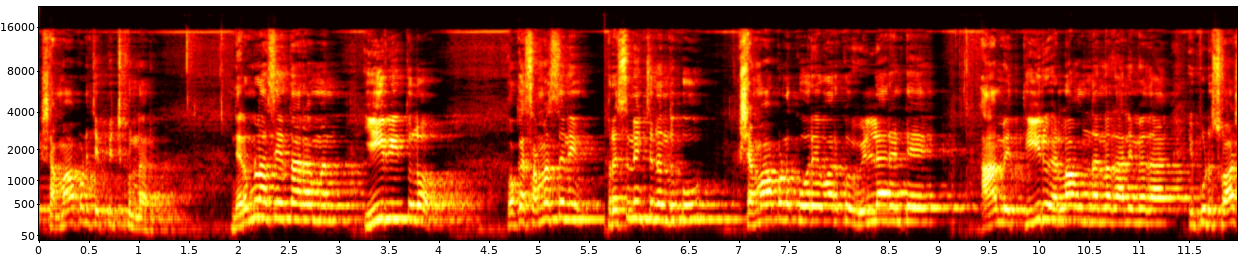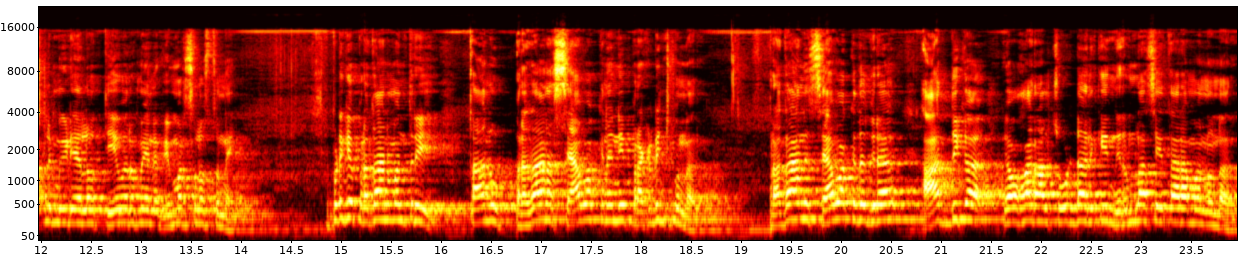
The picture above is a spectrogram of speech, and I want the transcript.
క్షమాపణ చెప్పించుకున్నారు. నిర్మలా సీతారామన్ ఈ రీతిలో ఒక సమస్యని ప్రశ్నించినందుకు క్షమాపణ కోరే వరకు వెళ్ళారంటే ఆమె తీరు ఎలా ఉందన్న దాని మీద ఇప్పుడు సోషల్ మీడియాలో తీవ్రమైన విమర్శలు వస్తున్నాయి. ఇప్పటికే ప్రధానమంత్రి తాను ప్రధాన సేవకులని ప్రకటించుకున్నారు. ప్రధాన సేవక దగ్గర ఆర్థిక వ్యవహారాలు చూడడానికి నిర్మలా సీతారామన్ ఉన్నారు.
